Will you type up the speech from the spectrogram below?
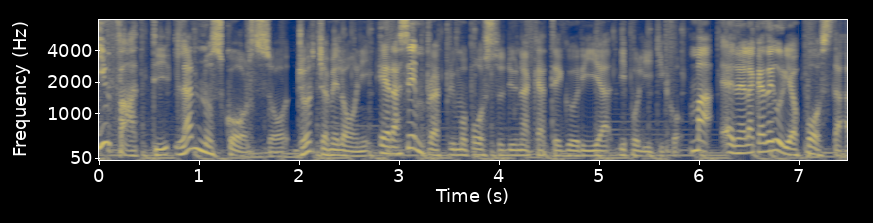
Infatti, l'anno scorso Giorgia Meloni era sempre al primo posto di una categoria di politico, ma è nella categoria opposta,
